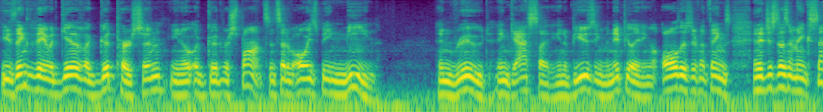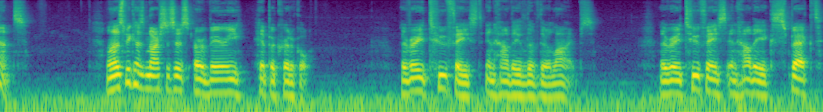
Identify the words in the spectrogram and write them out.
You think that they would give a good person, you know, a good response instead of always being mean and rude and gaslighting and abusing, manipulating, all those different things. And it just doesn't make sense. Well, that's because narcissists are very hypocritical. They're very two faced in how they live their lives. They're very two faced in how they expect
